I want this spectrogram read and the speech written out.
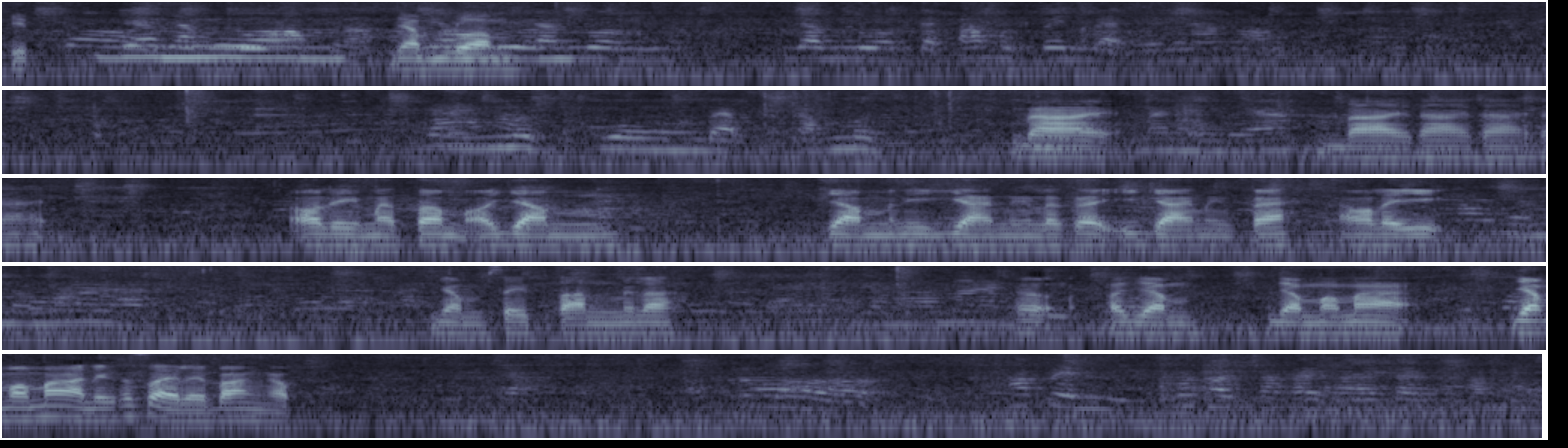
คิด ยำรวม ยำรวม ยำรวมยำรวมแต่ปลาหมึกเป็นแบบนี้นะคะได้หมึกวงแบบกับหมึกได้ มันอย่างเงี้ยค่ะได้ได้ได้ได้ เอาอะไรอีกมาต้มเอายำยำอันนี้อีกอย่างหนึ่งแล้วก็อีกอย่างหนึ่งไปเอาอะไรอีกยำมาม่ายำไส้ตันไหมล่ะยำมาม่าเออเอายำยำมาม่ายำมาม่านี่เขาใส่อะไรบ้างครับ ก็ถ้าเป็นก็จะคล้ายๆกันค่ะเป็น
